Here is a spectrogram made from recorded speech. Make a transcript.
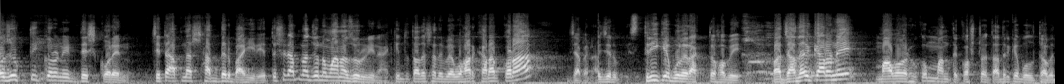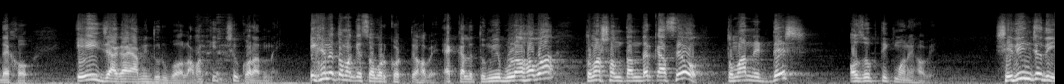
অযৌক্তিক কোনো নির্দেশ করেন, যেটা আপনার সাধ্যের বাহিরে, তো সেটা আপনার জন্য মানা জরুরি না, কিন্তু তাদের সাথে ব্যবহার খারাপ করা যাবে না। নিজের স্ত্রীকে বলে রাখতে হবে, বা যাদের কারণে মা বাবার হুকুম মানতে কষ্ট হয়, তাদেরকে বলতে হবে, দেখো, এই জায়গায় আমি দুর্বল, আমার কিচ্ছু করার নাই। এখানে তোমাকে সবর করতে হবে। এককালে তুমিও বুড়া হবা, তোমার সন্তানদের কাছেও তোমার নির্দেশ অযৌক্তিক মনে হবে। সেদিন যদি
